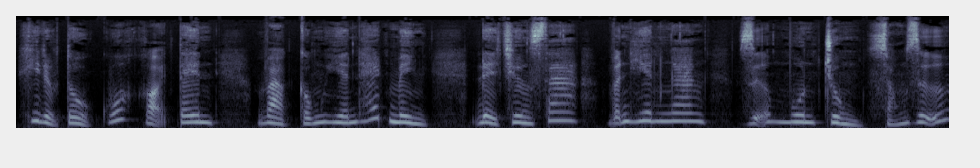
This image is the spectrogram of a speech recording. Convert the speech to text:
khi được Tổ quốc gọi tên và cống hiến hết mình để Trường Sa vẫn hiên ngang giữa muôn trùng sóng dữ.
